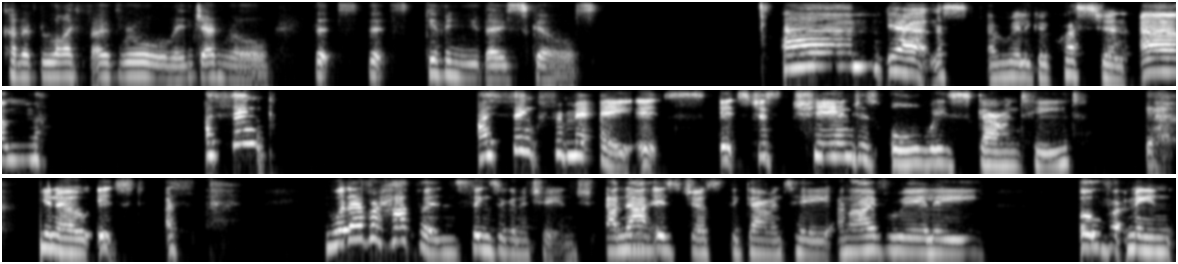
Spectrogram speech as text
kind of life overall in general that's that's given you those skills? Um, yeah, that's a really good question. Um, I think I think for me, it's it's just change is always guaranteed. Yeah. You know, it's whatever happens, things are going to change, and that mm. is just the guarantee. And I've really over, I mean,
